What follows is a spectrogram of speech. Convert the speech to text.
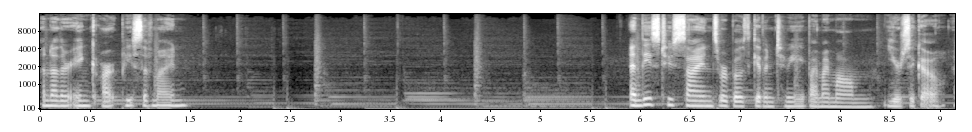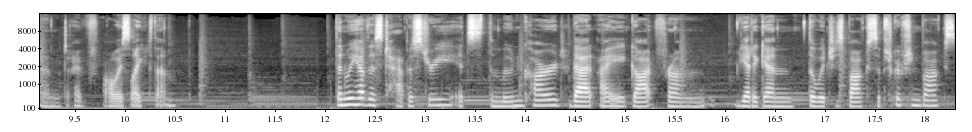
Another ink art piece of mine. And these two signs were both given to me by my mom years ago, and I've always liked them. Then we have this tapestry. It's the moon card that I got from, yet again, the Witch's Box subscription box.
